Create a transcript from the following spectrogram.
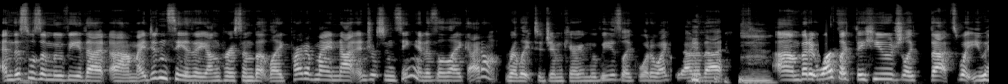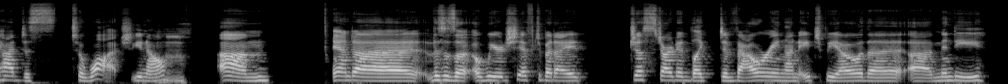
and this was a movie that um, i didn't see as a young person but like part of my not interest in seeing it is like i don't relate to jim carrey movies like what do i get out of that Mhm. um, but it was like the huge like that's what you had to to watch you know Mhm. um and uh this is a, a weird shift but i just started like devouring on hbo the uh mindy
